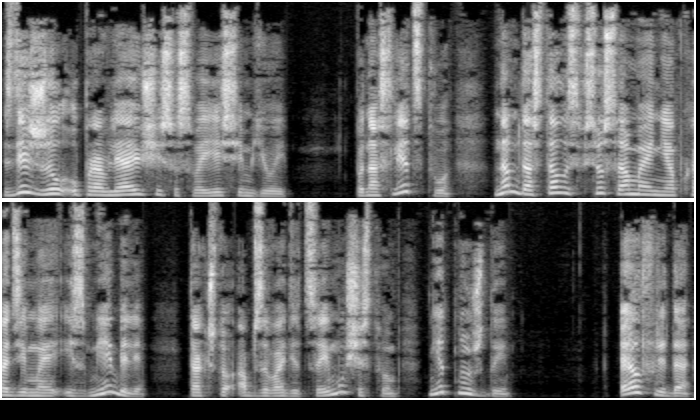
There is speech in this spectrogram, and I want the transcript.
Здесь жил управляющий со своей семьей. По наследству нам досталось все самое необходимое из мебели, так что обзаводиться имуществом нет нужды. Элфрида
